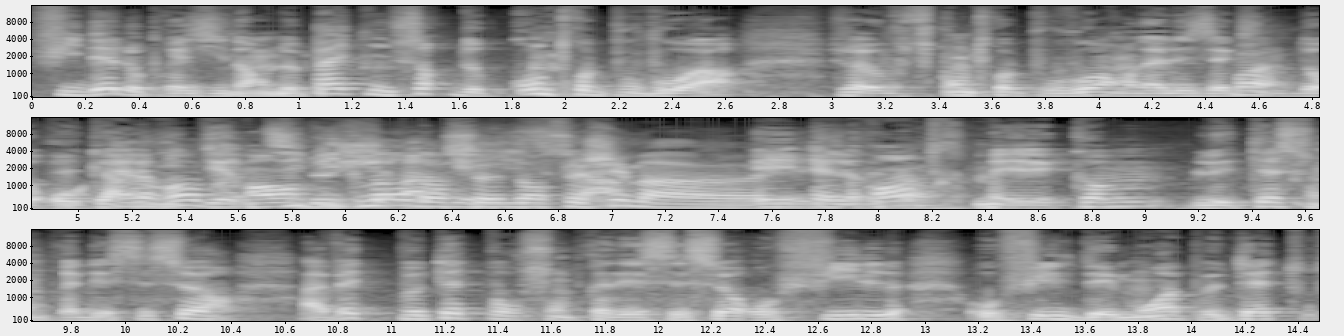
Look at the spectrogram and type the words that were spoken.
fidèle au président, ne pas être une sorte de contre-pouvoir. Ce contre-pouvoir, on a les exemples de Rocard, Mitterrand, typiquement dans ce, dans ce schéma. Euh, et elle rentre, mais comme l'était son prédécesseur, avec peut-être pour son prédécesseur au fil, au fil des mois, peut-être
